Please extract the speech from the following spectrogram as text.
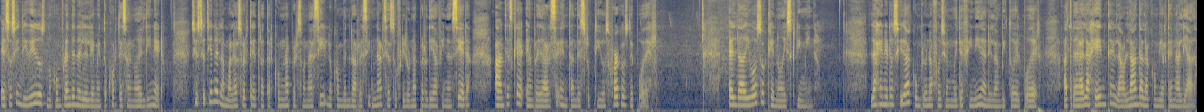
Esos individuos no comprenden el elemento cortesano del dinero. Si usted tiene la mala suerte de tratar con una persona así, lo convendrá resignarse a sufrir una pérdida financiera antes que enredarse en tan destructivos juegos de poder. El dadivoso que no discrimina. La generosidad cumple una función muy definida en el ámbito del poder. Atrae a la gente, la blanda, la convierte en aliada.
